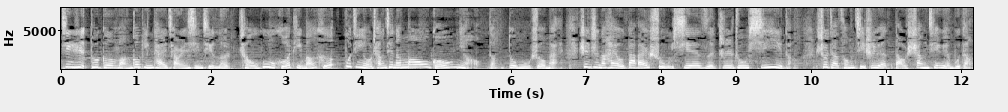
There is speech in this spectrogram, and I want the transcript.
近日，多个网购平台悄然兴起了宠物活体盲盒，不仅有常见的猫、狗、鸟等动物售卖，甚至呢还有大白鼠、蝎子、蜘蛛、蜥蜴等，售价从几十元到上千元不等。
